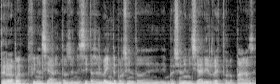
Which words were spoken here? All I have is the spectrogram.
pero la puedes financiar, entonces necesitas el 20% de, inversión inicial y el resto lo pagas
